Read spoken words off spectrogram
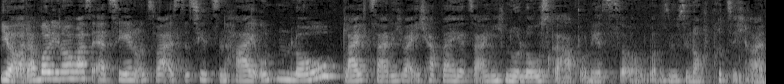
Ja, da wollte ich noch was erzählen und zwar ist das jetzt ein High und ein Low gleichzeitig, weil ich habe ja jetzt eigentlich nur Lows gehabt und jetzt äh, ein bisschen noch Spritzigkeit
